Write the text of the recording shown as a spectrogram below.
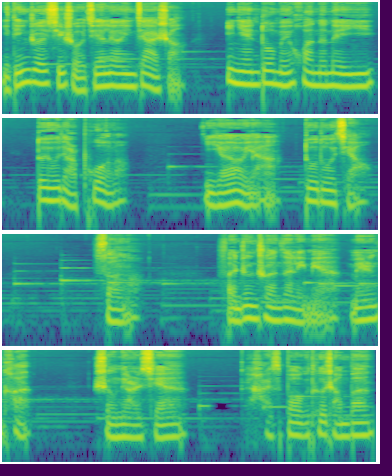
你盯着洗手间晾衣架上一年多没换的内衣都有点破了，你咬咬牙跺跺脚，算了，反正穿在里面没人看，省点钱，给孩子报个特长班。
